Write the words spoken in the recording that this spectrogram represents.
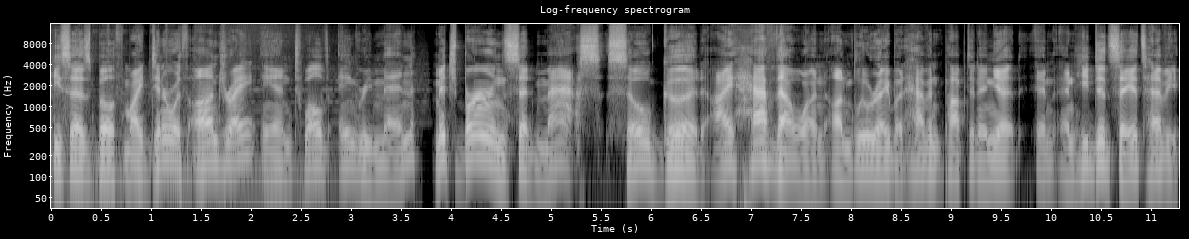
He says both My Dinner with Andre and 12 Angry Men. Mitch Burns said Mass, so good. I have that one on Blu-ray but haven't popped it in yet and and he did say it's heavy.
